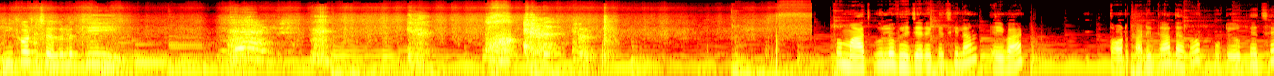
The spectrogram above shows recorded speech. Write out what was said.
কি করছ? এগুলো কি? তো মাছগুলো ভেজে রেখেছিলাম। এইবার তরকারিটা দেখো ফুটে উঠেছে।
